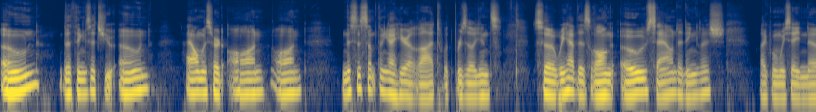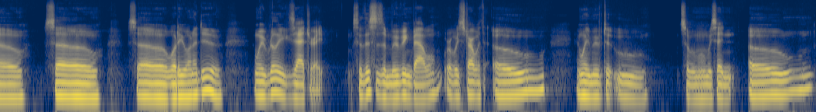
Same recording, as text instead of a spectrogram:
own, the things that you own, I almost heard on, on. And this is something I hear a lot with Brazilians. So we have this long O sound in English, like when we say no, so, so, what do you want to do? And we really exaggerate. So this is a moving vowel where we start with O and we move to oo. So when we say own,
